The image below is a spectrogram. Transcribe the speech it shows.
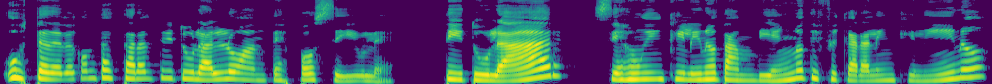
usted debe contactar al titular lo antes posible. Titular si es un inquilino, también notificar al inquilino.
